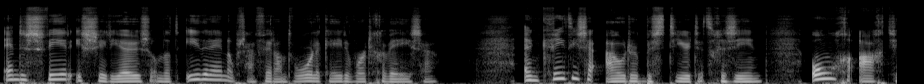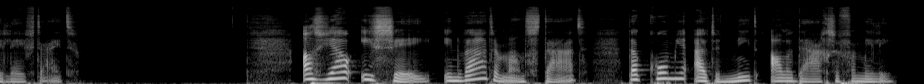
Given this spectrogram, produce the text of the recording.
en de sfeer is serieus omdat iedereen op zijn verantwoordelijkheden wordt gewezen. Een kritische ouder bestiert het gezin, ongeacht je leeftijd. Als jouw IC in Waterman staat, dan kom je uit een niet-alledaagse familie.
